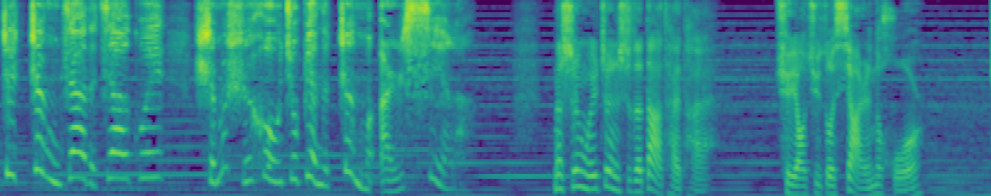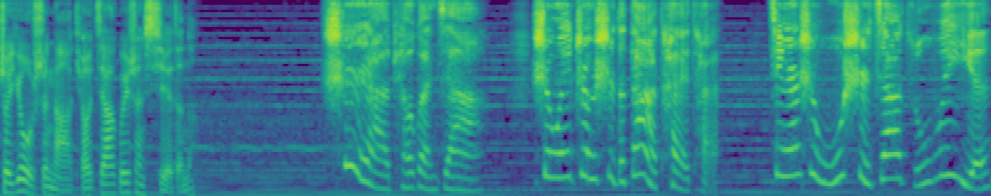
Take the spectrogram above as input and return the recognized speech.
这郑家的家规什么时候就变得这么儿戏了？那身为正室的大太太，却要去做下人的活儿，这又是哪条家规上写的呢？是啊，朴管家。身为正室的大太太，竟然是无视家族威严，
